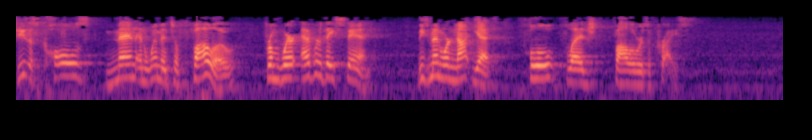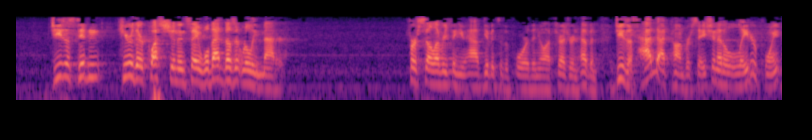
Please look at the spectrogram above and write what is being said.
Jesus calls men and women to follow from wherever they stand. These men were not yet full fledged followers of Christ. Jesus didn't hear their question and say, well, that doesn't really matter. First, sell everything you have, give it to the poor, then you'll have treasure in heaven. Jesus had that conversation at a later point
